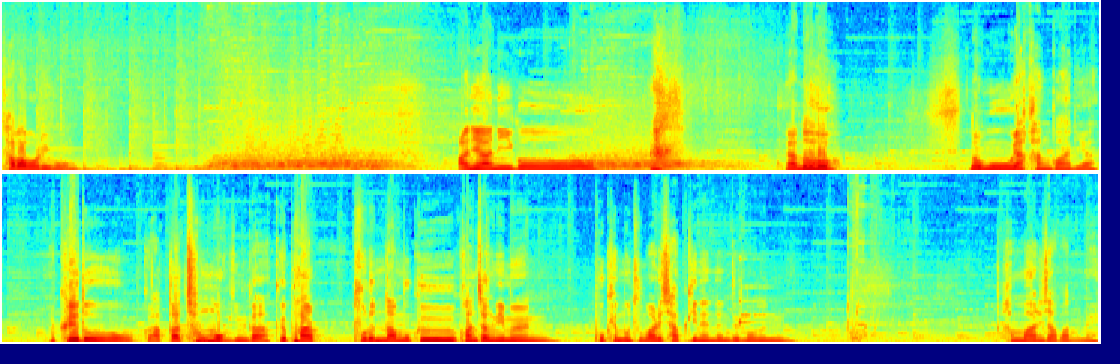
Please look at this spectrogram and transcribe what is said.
잡아버리고. 아니 아니 이거. 야 너. 너무 약한 거 아니야? 그래도 그 아까 청목인가? 그 파, 푸른 나무 그 관장님은 포켓몬 두 마리 잡긴 했는데 너는 한 마리 잡았네.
